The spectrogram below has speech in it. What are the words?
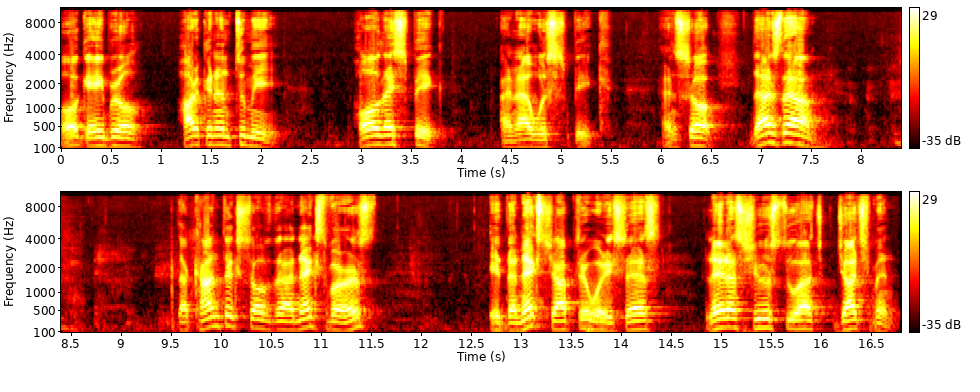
O Gabriel, hearken unto me. Hold I speak, and I will speak. And so that's the, the context of the next verse in the next chapter where he says, Let us choose to watch judgment.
